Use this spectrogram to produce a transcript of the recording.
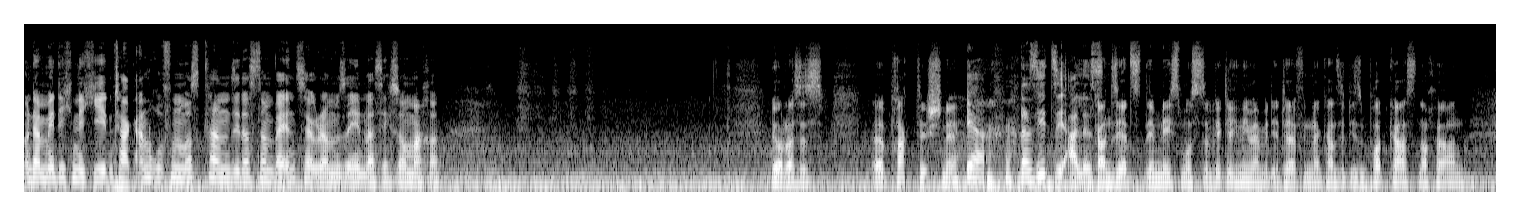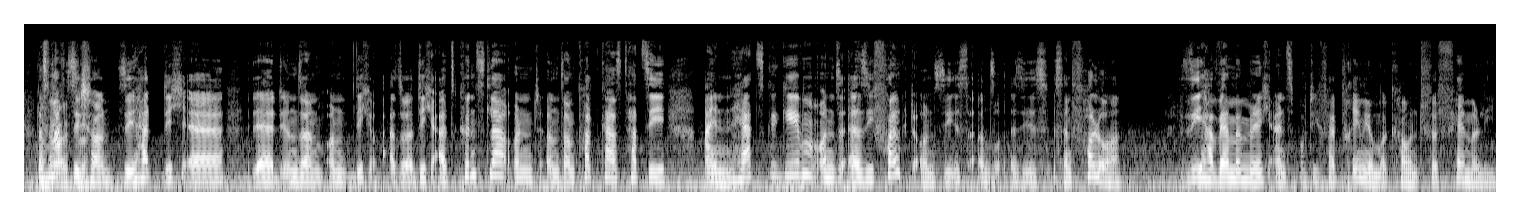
Und damit ich nicht jeden Tag anrufen muss, kann sie das dann bei Instagram sehen, was ich so mache. Ja, das ist äh, praktisch, ne? Ja, da sieht sie alles. Kann sie jetzt demnächst musst du wirklich nicht mehr mit ihr telefonieren, dann kann sie diesen Podcast noch hören. Das macht sie schon. Sie hat dich, äh, äh, unseren, und dich, also dich als Künstler und unseren Podcast hat sie ein Herz gegeben und äh, sie folgt uns. Sie ist, unsere, sie ist, ist ein Follower. Sie haben nämlich einen Spotify Premium Account für Family.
